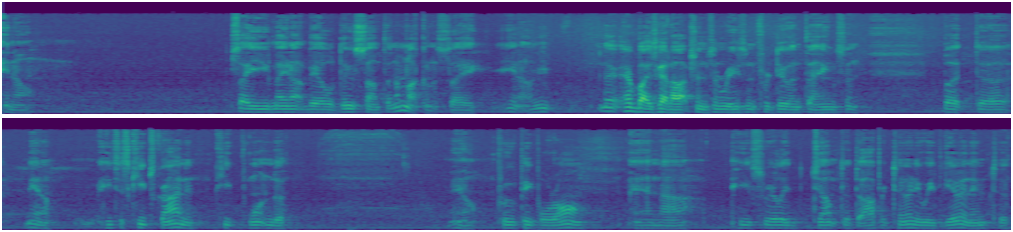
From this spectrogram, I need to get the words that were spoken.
you know, say you may not be able to do something. I'm not going to say, you know, you, everybody's got options and reasons for doing things, and but uh, you know, he just keeps grinding, keep wanting to, you know, prove people wrong, and uh, he's really jumped at the opportunity we've given him to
